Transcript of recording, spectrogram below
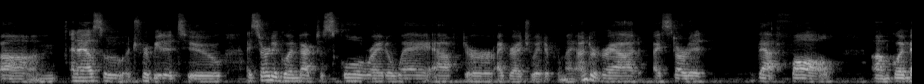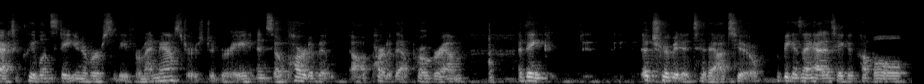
um, and I also attribute it to I started going back to school right away after I graduated from my undergrad. I started that fall um, going back to Cleveland State University for my master's degree, and so part of it, uh, part of that program, I think, attributed to that too, because I had to take a couple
